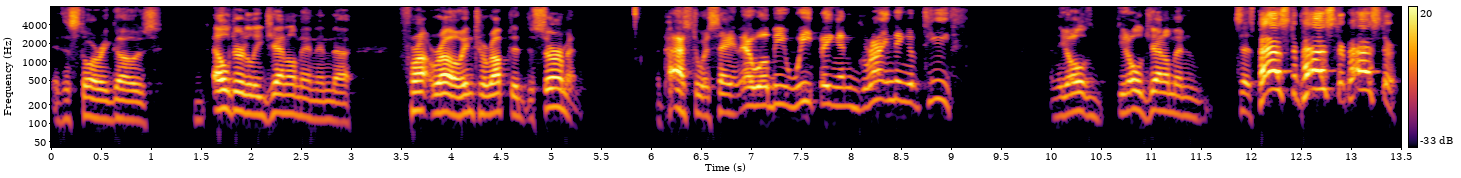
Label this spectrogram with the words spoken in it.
the story goes elderly gentleman in the front row interrupted the sermon. The pastor was saying, There will be weeping and grinding of teeth. And the old, the old gentleman says, Pastor, Pastor, Pastor.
